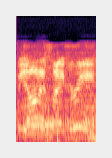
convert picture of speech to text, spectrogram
to be honest, I agree.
